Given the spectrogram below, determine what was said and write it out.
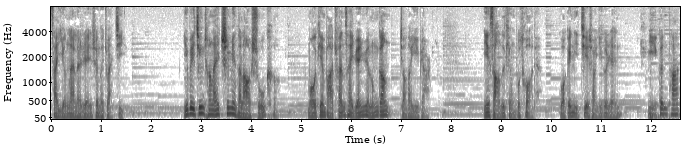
才迎来了人生的转机。一位经常来吃面的老熟客，某天把传菜员岳龙刚叫到一边你嗓子挺不错的，我给你介绍一个人，你跟他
